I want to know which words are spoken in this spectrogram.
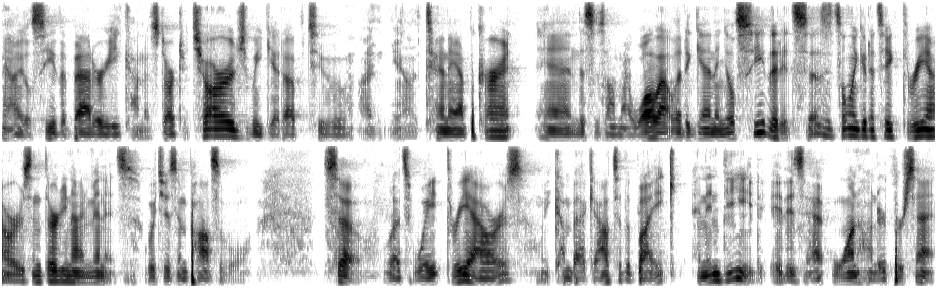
Now you'll see the battery kind of start to charge. We get up to a you know 10 amp current, and this is on my wall outlet again. And you'll see that it says it's only going to take 3 hours and 39 minutes, which is impossible. So let's wait 3 hours. We come back out to the bike, and indeed, it is at 100%.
